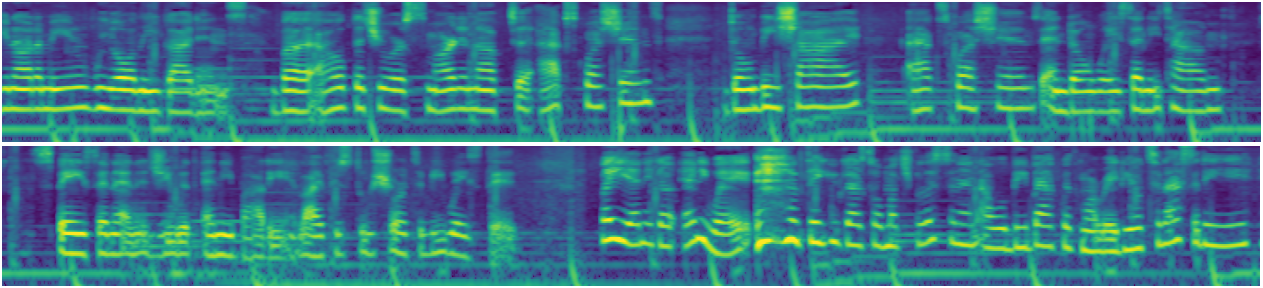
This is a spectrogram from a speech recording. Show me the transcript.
You know what I mean? We all need guidance. But I hope that you are smart enough to ask questions don't be shy, ask questions, and don't waste any time, space, and energy with anybody. Life is too short to be wasted. But yeah, anyway, thank you guys so much for listening. I will be back with more Radio Tenacity.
